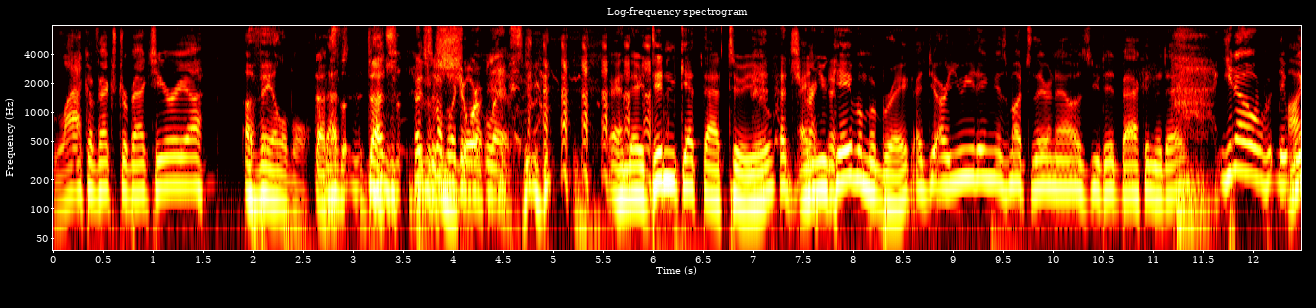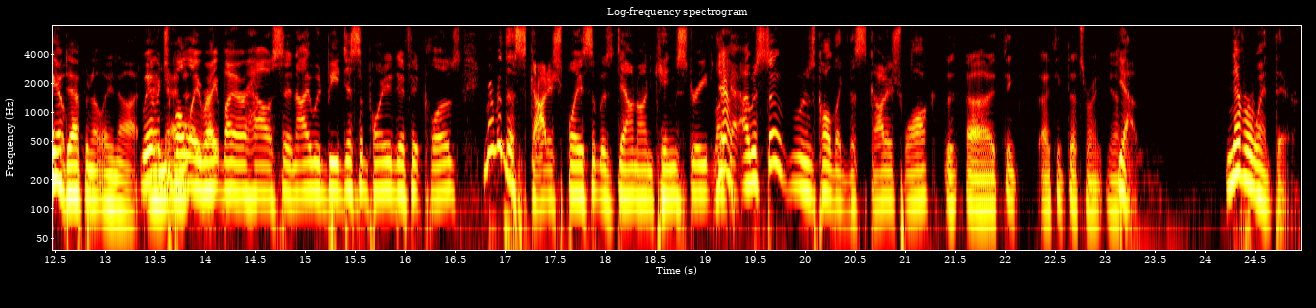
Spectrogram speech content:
lack of extra bacteria, available. That's the, that's, that's, what a I'm looking short for. list. and they didn't get that to you. That's and you gave them a break. Uh, Are you eating as much there now as you did back in the day? You know, I'm have, definitely not. we have And- a and Chipotle right by our house, and I would be disappointed if it closed. Remember the Scottish place that was down on King Street? Like Yeah. I, I was so it was called like the Scottish Walk. The- uh, I think I think that's right. Yeah. Yeah. Never went there.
